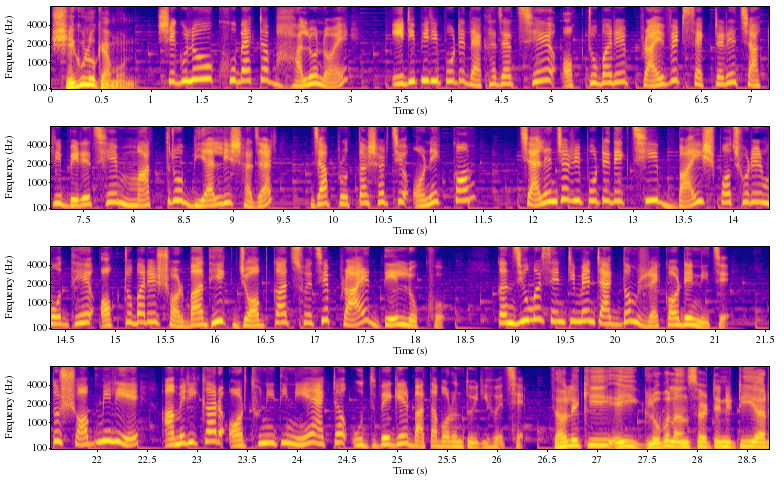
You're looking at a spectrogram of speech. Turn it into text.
সেগুলো কেমন? সেগুলো খুব একটা ভালো নয়। এডিপি রিপোর্টে দেখা যাচ্ছে অক্টোবরের প্রাইভেট সেক্টরে চাকরি বেড়েছে মাত্র বিয়াল্লিশ হাজার যা প্রত্যাশার চেয়ে অনেক কম। চ্যালেঞ্জার রিপোর্টে দেখছি ২২ বছরের মধ্যে অক্টোবরের সর্বাধিক জব কাজ হয়েছে প্রায় দেড় লক্ষ। কনজিউমার সেন্টিমেন্ট একদম রেকর্ডের নিচে। তো সব মিলিয়ে আমেরিকার অর্থনীতি নিয়ে একটা উদ্বেগের বাতাবরণ তৈরি হয়েছে। তাহলে কি এই গ্লোবাল আনসার্টেনিটি আর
